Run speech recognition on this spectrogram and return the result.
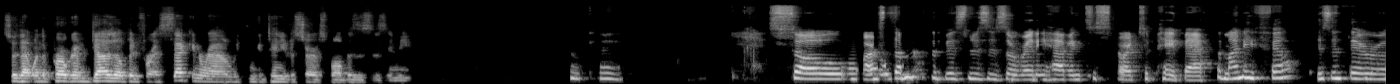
so that when the program does open for a second round, we can continue to serve small businesses in need. Okay. So are some of the businesses already having to start to pay back the money, Phil? Isn't there a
